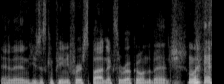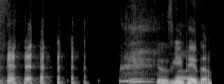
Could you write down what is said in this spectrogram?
and then he's just competing for a spot next to Rocco on the bench. It was getting paid though.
